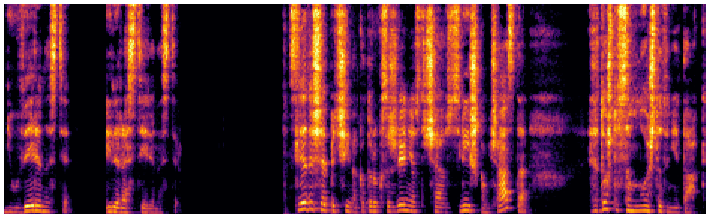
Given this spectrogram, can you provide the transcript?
неуверенности или растерянности. Следующая причина, которую, к сожалению, я встречаю слишком часто, это то, что со мной что-то не так.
